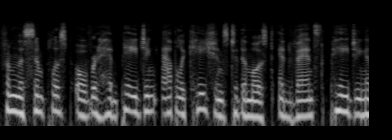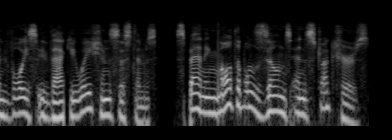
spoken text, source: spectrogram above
from the simplest overhead paging applications to the most advanced paging and voice evacuation systems, spanning multiple zones and structures.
